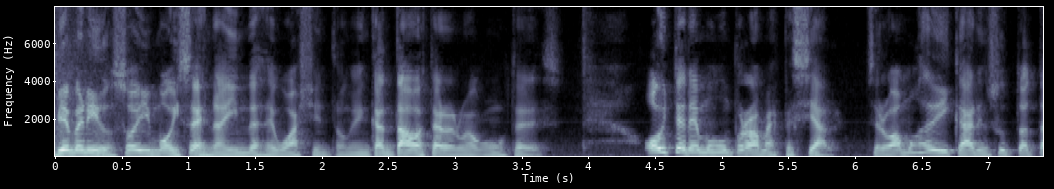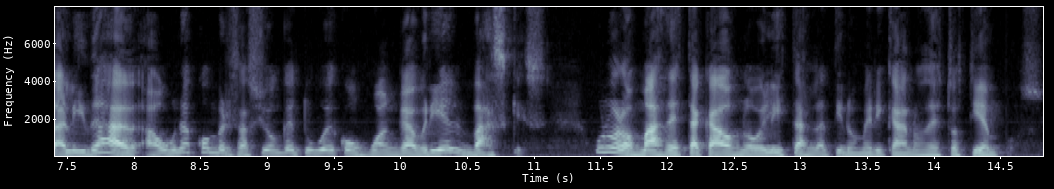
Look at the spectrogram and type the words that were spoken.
Bienvenidos, soy Moisés Naim desde Washington. Encantado de estar de nuevo con ustedes. Hoy tenemos un programa especial. Se lo vamos a dedicar en su totalidad a una conversación que tuve con Juan Gabriel Vázquez, uno de los más destacados novelistas latinoamericanos de estos tiempos.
